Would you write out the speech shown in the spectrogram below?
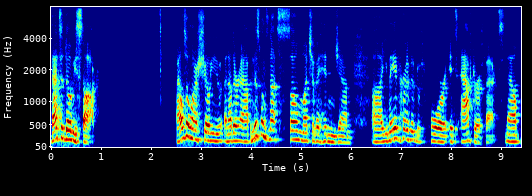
that's Adobe Stock. I also want to show you another app, and this one's not so much of a hidden gem. Uh, you may have heard of it before. It's After Effects. Now,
